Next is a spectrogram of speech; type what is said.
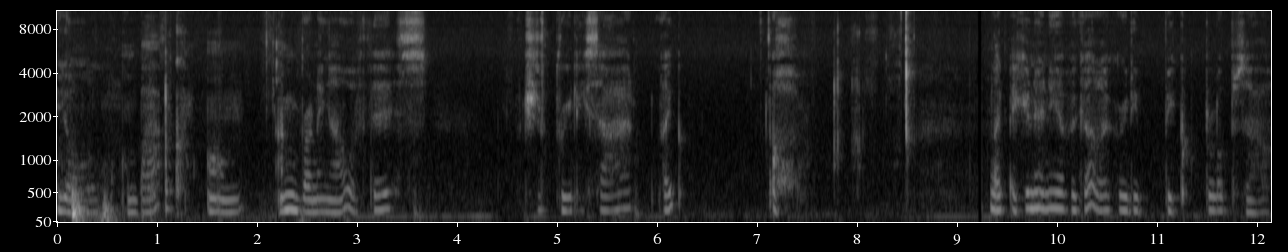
Y'all, I'm back. Um, I'm running out of this, which is really sad. Like, oh, like I can only ever get like really big blobs out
